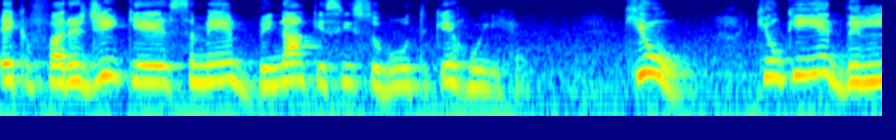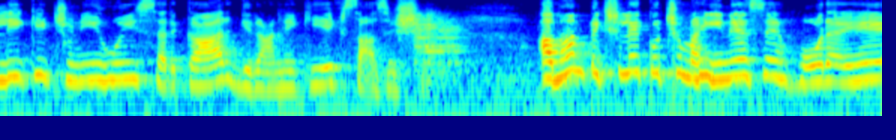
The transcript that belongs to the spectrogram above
एक फर्जी केस में बिना किसी सबूत के हुई है। क्यों? क्योंकि ये दिल्ली की चुनी हुई सरकार गिराने की एक साजिश है। अब हम पिछले कुछ महीने से हो रहे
